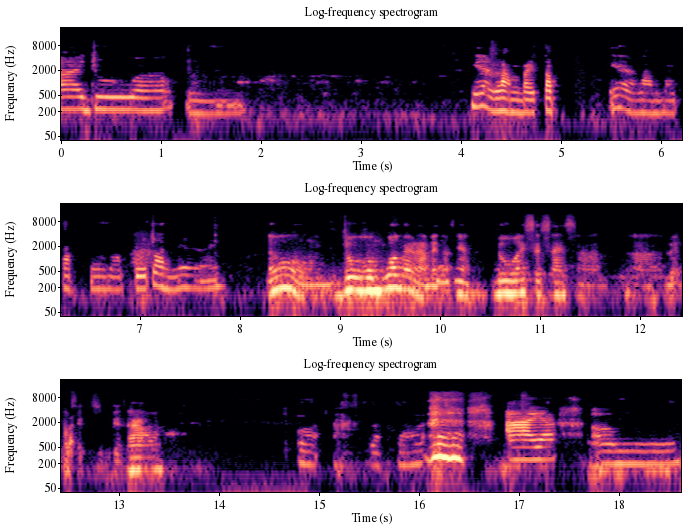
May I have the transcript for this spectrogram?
I do uh, um, nghĩa là làm bài tập nghĩa là làm bài tập vào cuối tuần như này No, do homework hay là bài tập nha. Do exercise là ờ, luyện tập thể, thể thao. là có ai uh, um,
